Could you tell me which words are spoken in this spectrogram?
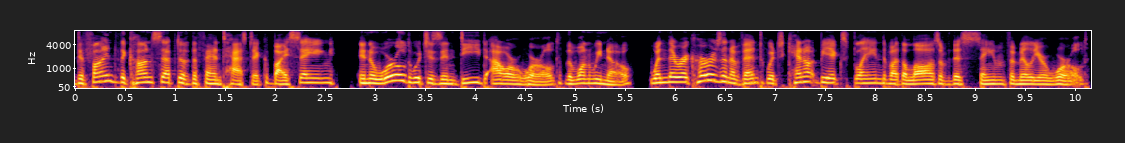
defined the concept of the fantastic by saying, In a world which is indeed our world, the one we know, when there occurs an event which cannot be explained by the laws of this same familiar world,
